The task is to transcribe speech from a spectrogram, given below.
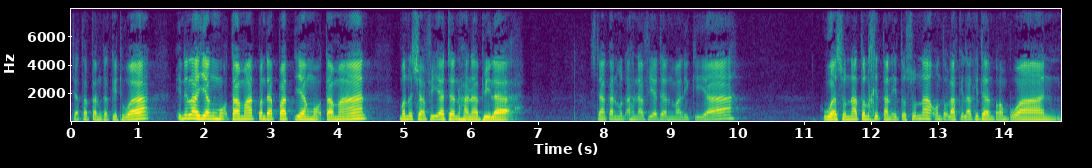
Catatan kaki dua, inilah yang muktamad, pendapat yang muktamad menurut syafi'iyah dan hanabilah. Sedangkan menurut Hanafiyah dan Malikiyah, huwa sunnatun khitan itu sunnah untuk laki-laki dan perempuan.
